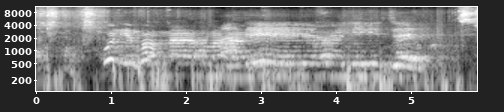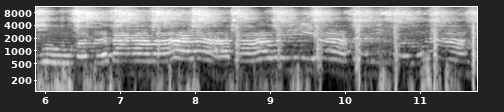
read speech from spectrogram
બોલીએ ભવનાથ મહાદેવની જય. ઓ ભગદાણા વાળા બાવલિયા તારી કરુણાનો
